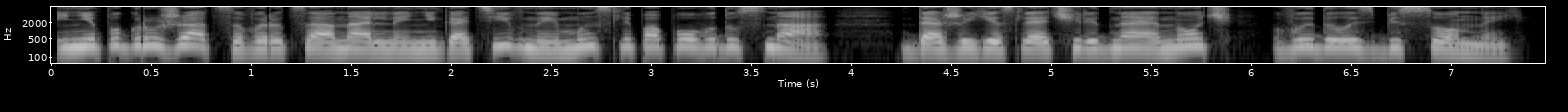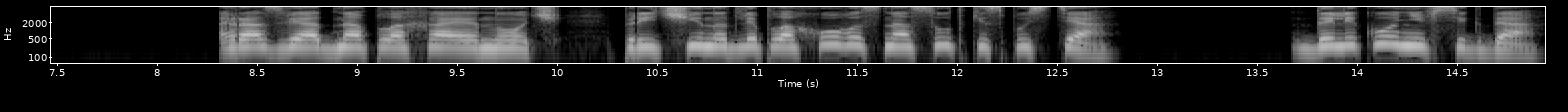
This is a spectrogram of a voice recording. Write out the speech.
и не погружаться в иррациональные негативные мысли по поводу сна, даже если очередная ночь выдалась бессонной. Разве одна плохая ночь — причина для плохого сна сутки спустя? Далеко не всегда.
